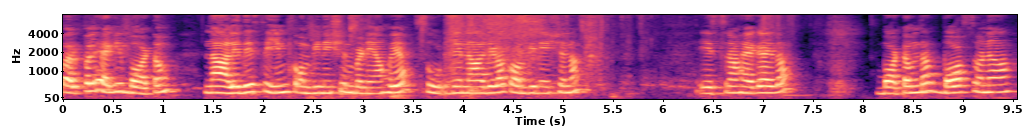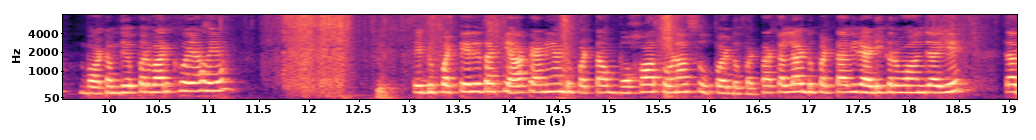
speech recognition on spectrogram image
ਪਰਪਲ ਹੈਗੀ ਬਾਟਮ ਨਾਲ ਇਹਦੇ ਸੇਮ ਕੰਬੀਨੇਸ਼ਨ ਬਣਿਆ ਹੋਇਆ। ਸੂਟ ਦੇ ਨਾਲ ਜਿਹੜਾ ਕੰਬੀਨੇਸ਼ਨ ਆ, ਇਸ ਤਰ੍ਹਾਂ ਹੈਗਾ ਇਹਦਾ। ਬਾਟਮ ਦਾ ਬਹੁਤ ਸੋਹਣਾ ਬਾਟਮ ਦੇ ਉੱਪਰ ਵਰਕ ਹੋਇਆ ਹੋਇਆ। ਤੇ ਦੁਪੱਟੇ ਦੇ ਤਾਂ ਕਿਆ ਕਹਿਣੀ ਆ, ਦੁਪੱਟਾ ਬਹੁਤ ਸੋਹਣਾ ਸੁਪਰ ਦੁਪੱਟਾ। ਕੱਲਾ ਦੁਪੱਟਾ ਵੀ ਰੈਡੀ ਕਰਵਾਉਣ ਜਾਈਏ, ਤਾਂ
